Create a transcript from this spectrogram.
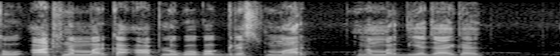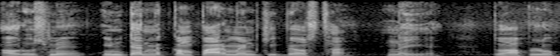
तो आठ नंबर का आप लोगों को ग्रेस मार्क नंबर दिया जाएगा और उसमें इंटर में कंपार्टमेंट की व्यवस्था नहीं है। तो आप लोग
